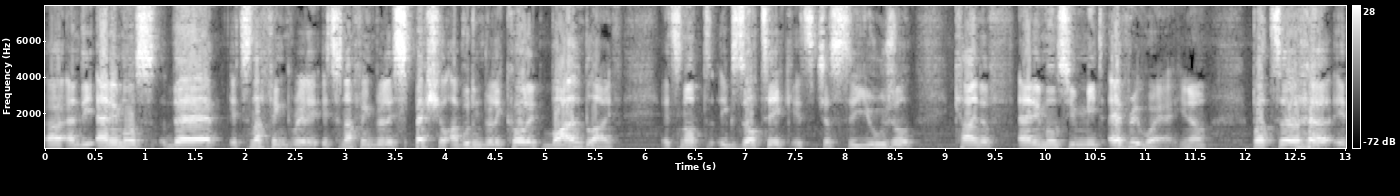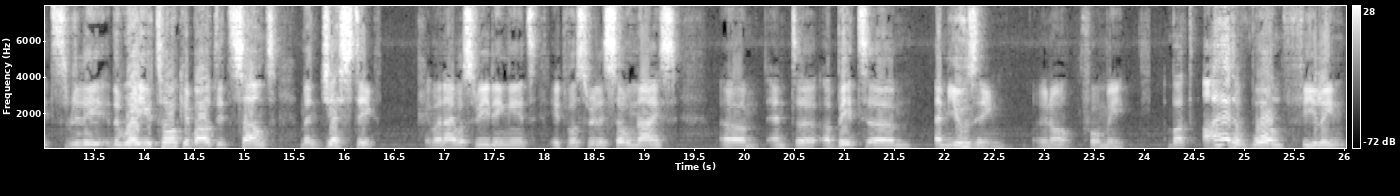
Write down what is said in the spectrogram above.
Uh, and the animals there, it's nothing really, it's nothing really special. I wouldn't really call it wildlife. It's not exotic. It's just the usual kind of animals you meet everywhere, you know. But uh, it's really the way you talk about it sounds majestic. When I was reading it, it was really so nice um, and uh, a bit um, amusing, you know, for me. But I had a warm feeling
